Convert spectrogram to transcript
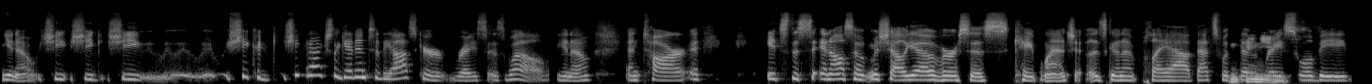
you know, she, she, she, she could, she could actually get into the Oscar race as well. You know, and Tar. It's this, and also Michelle Yeoh versus Cate Blanchett is going to play out. That's what the Continues. race will be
